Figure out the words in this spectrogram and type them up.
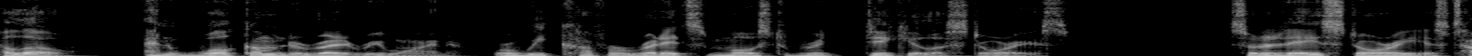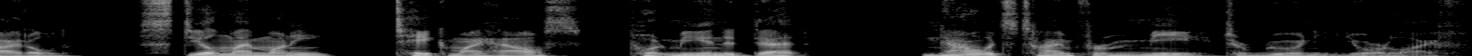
Hello, and welcome to Reddit Rewind, where we cover Reddit's most ridiculous stories. So today's story is titled Steal My Money, Take My House, Put Me into Debt. Now it's time for me to ruin your life.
